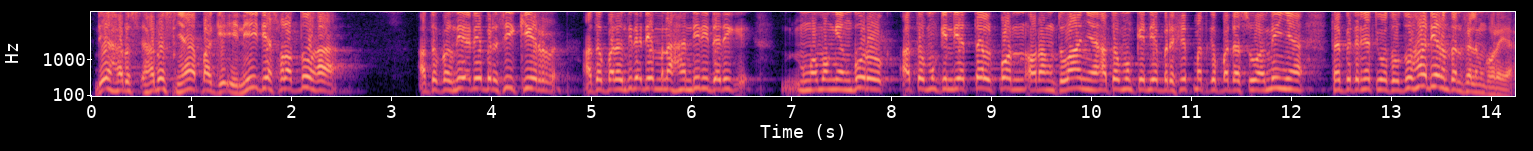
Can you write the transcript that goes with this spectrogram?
Dia harus harusnya pagi ini dia sholat duha. Atau paling tidak dia berzikir. Atau paling tidak dia menahan diri dari ngomong yang buruk. Atau mungkin dia telpon orang tuanya. Atau mungkin dia berkhidmat kepada suaminya. Tapi ternyata waktu duha dia nonton film Korea.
